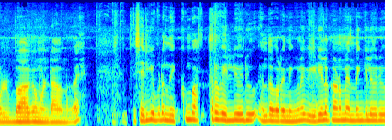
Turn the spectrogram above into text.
ഉൾഭാഗം ഉണ്ടാകുന്നത് ശരിക്കും ഇവിടെ നിൽക്കുമ്പോൾ അത്ര വലിയൊരു എന്താ പറയുക നിങ്ങൾ വീഡിയോയിൽ കാണുമ്പോൾ എന്തെങ്കിലും ഒരു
